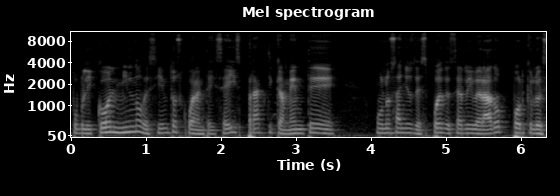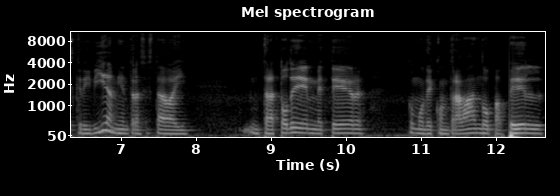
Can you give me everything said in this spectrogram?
publicó en 1946, prácticamente unos años después de ser liberado, porque lo escribía mientras estaba ahí. Trató de meter como de contrabando papel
